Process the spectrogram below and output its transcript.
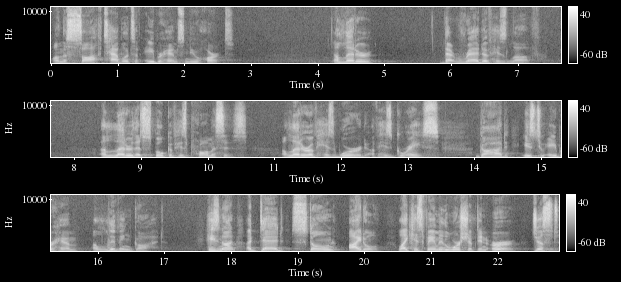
on the soft tablets of Abraham's new heart. A letter that read of his love, a letter that spoke of his promises, a letter of his word, of his grace. God is to Abraham a living God. He's not a dead stone idol like his family worshiped in Ur just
